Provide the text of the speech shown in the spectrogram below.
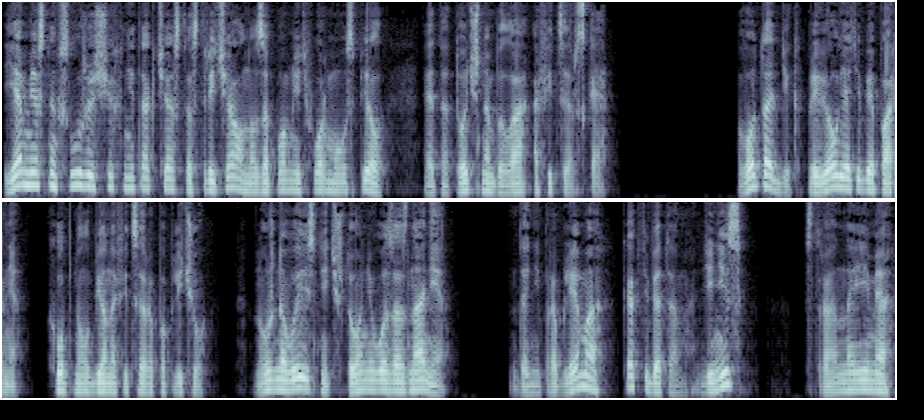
Я местных служащих не так часто встречал, но запомнить форму успел. Это точно была офицерская. «Вот, Аддик, привел я тебе парня», – хлопнул Бен офицера по плечу. «Нужно выяснить, что у него за знания». «Да не проблема. Как тебя там? Денис?» «Странное имя.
